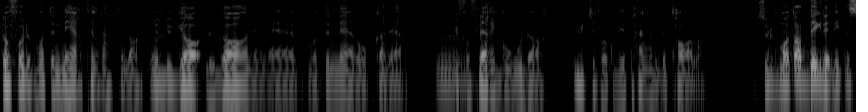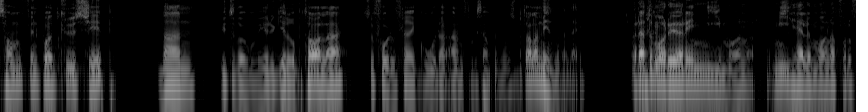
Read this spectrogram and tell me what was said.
Da får du på en måte mer tilrettelagt. Lugar, lugaren din er på en måte mer oppgradert. Mm. Du får flere goder ut ifra hvor mye penger du betaler. Så du på en måte har bygd et lite samfunn på et cruiseskip, men ut ifra hvor mye du gidder å betale, så får du flere goder enn eksempel noen som betaler mindre enn deg. Og dette må du gjøre i ni måneder. Ni hele måneder for å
